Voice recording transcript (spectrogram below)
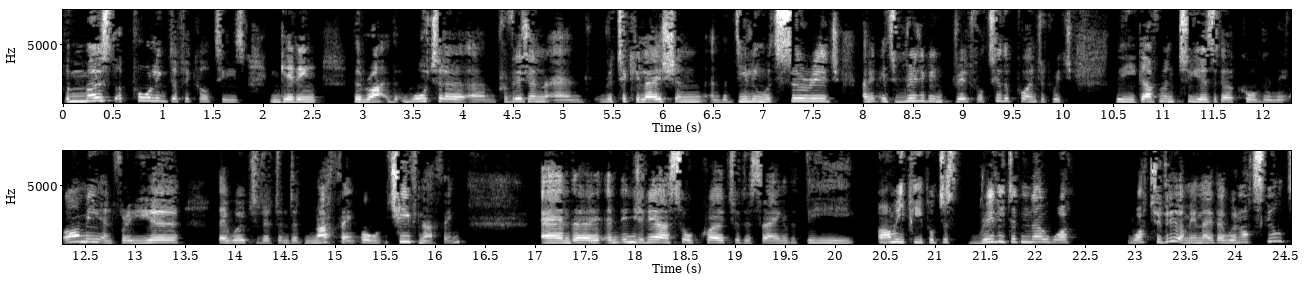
the most appalling difficulties in getting the right the water um, provision and reticulation and the dealing with sewage. I mean, it's really been dreadful to the point at which the government two years ago called in the army and for a year they worked at it and did nothing or achieved nothing. And uh, an engineer I saw quoted as saying that the army people just really didn't know what, what to do. I mean, they, they were not skilled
